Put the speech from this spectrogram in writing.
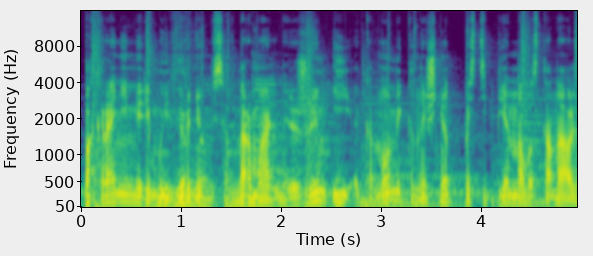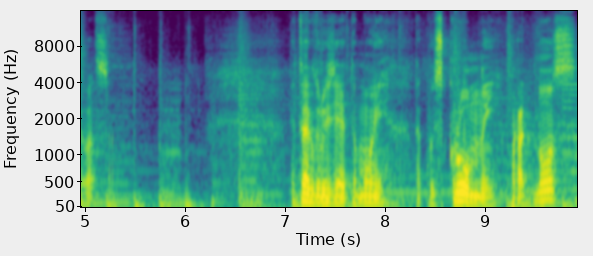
по крайней мере, мы вернемся в нормальный режим и экономика начнет постепенно восстанавливаться. Итак, друзья, это мой такой скромный прогноз.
